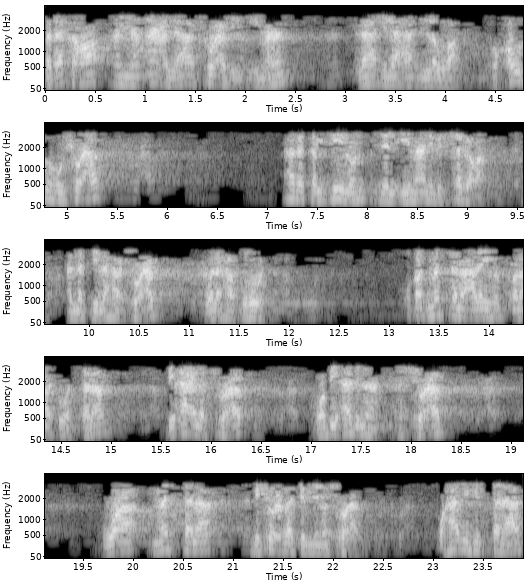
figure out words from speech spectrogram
فذكر أن أعلى شعب الإيمان لا إله إلا الله. وقوله شعب هذا تمثيل للإيمان بالشجرة التي لها شعب ولها فروع. وقد مثل عليه الصلاة والسلام بأعلى الشعب وبأدنى الشعب ومثل بشعبة من الشعب. وهذه الثلاث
